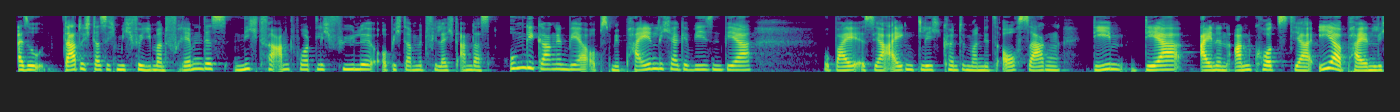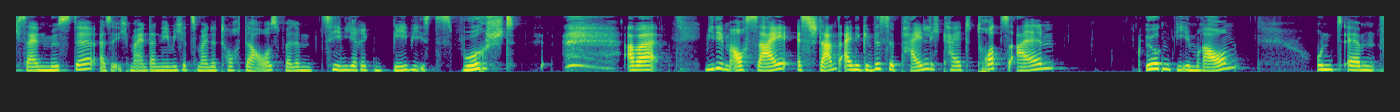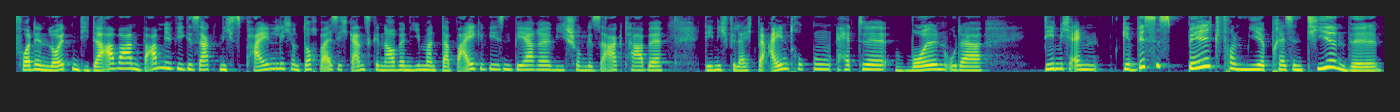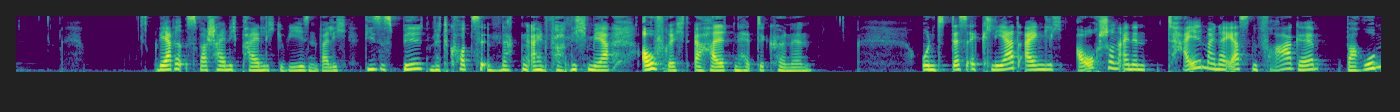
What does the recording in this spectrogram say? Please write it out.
also dadurch, dass ich mich für jemand Fremdes nicht verantwortlich fühle, ob ich damit vielleicht anders umgegangen wäre, ob es mir peinlicher gewesen wäre. Wobei es ja eigentlich, könnte man jetzt auch sagen, dem, der einen ankotzt, ja eher peinlich sein müsste. Also ich meine, da nehme ich jetzt meine Tochter aus, weil einem zehnjährigen Baby ist es wurscht. Aber wie dem auch sei, es stand eine gewisse Peinlichkeit trotz allem irgendwie im Raum. Und ähm, vor den Leuten, die da waren, war mir, wie gesagt, nichts peinlich. Und doch weiß ich ganz genau, wenn jemand dabei gewesen wäre, wie ich schon gesagt habe, den ich vielleicht beeindrucken hätte wollen oder dem ich ein gewisses Bild von mir präsentieren will, wäre es wahrscheinlich peinlich gewesen, weil ich dieses Bild mit Kotze im Nacken einfach nicht mehr aufrecht erhalten hätte können. Und das erklärt eigentlich auch schon einen Teil meiner ersten Frage, warum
